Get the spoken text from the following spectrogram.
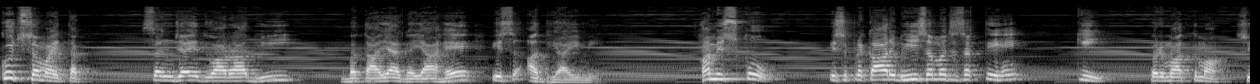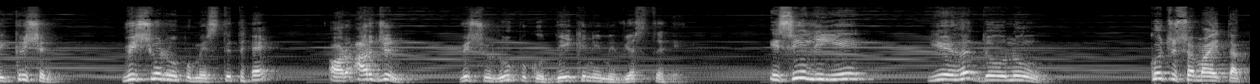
कुछ समय तक संजय द्वारा भी बताया गया है इस अध्याय में। हम इसको इस प्रकार भी समझ सकते हैं कि परमात्मा श्री कृष्ण विश्व रूप में स्थित है और अर्जुन विश्व रूप को देखने में व्यस्त है। इसीलिए यह दोनों कुछ समय तक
